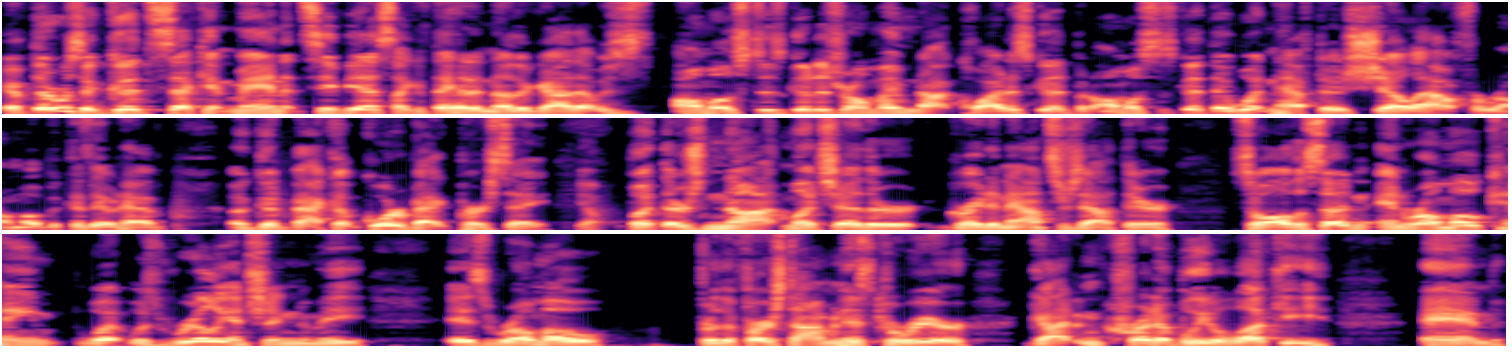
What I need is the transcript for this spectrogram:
if there was a good second man at CBS, like if they had another guy that was almost as good as Romo, maybe not quite as good, but almost as good, they wouldn't have to shell out for Romo because they would have a good backup quarterback per se. Yep. But there's not much other great announcers out there. So all of a sudden, and Romo came. What was really interesting to me is Romo, for the first time in his career, got incredibly lucky, and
